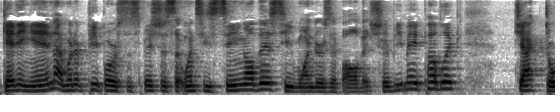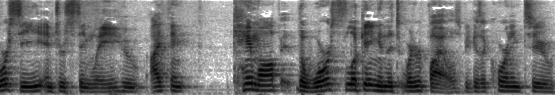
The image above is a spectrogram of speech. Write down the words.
getting in, I wonder if people are suspicious that once he's seeing all this, he wonders if all of it should be made public. Jack Dorsey, interestingly, who I think came off the worst looking in the Twitter files because according to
